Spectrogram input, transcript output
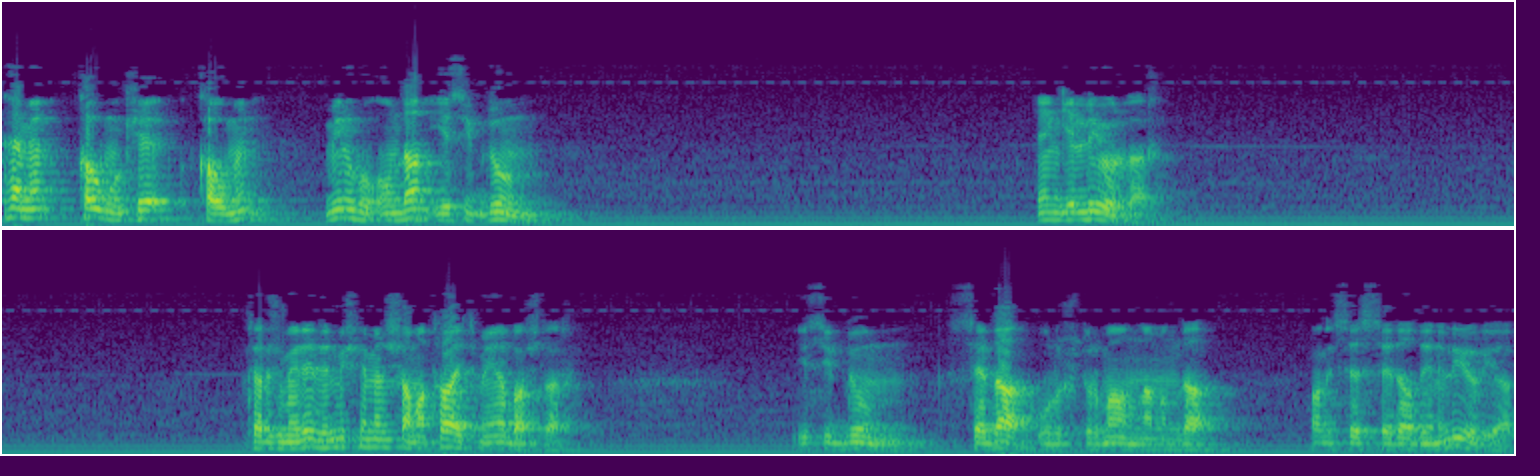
hemen kavmuke kavmin minhu ondan yesiddun. Engelliyorlar. Tercümeli edilmiş hemen şamata etmeye başlar. Yesiddun, seda oluşturma anlamında. Hani ses seda deniliyor ya.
